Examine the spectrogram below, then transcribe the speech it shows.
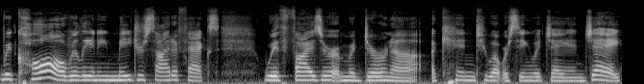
recall really any major side effects with Pfizer or Moderna akin to what we're seeing with J and J.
